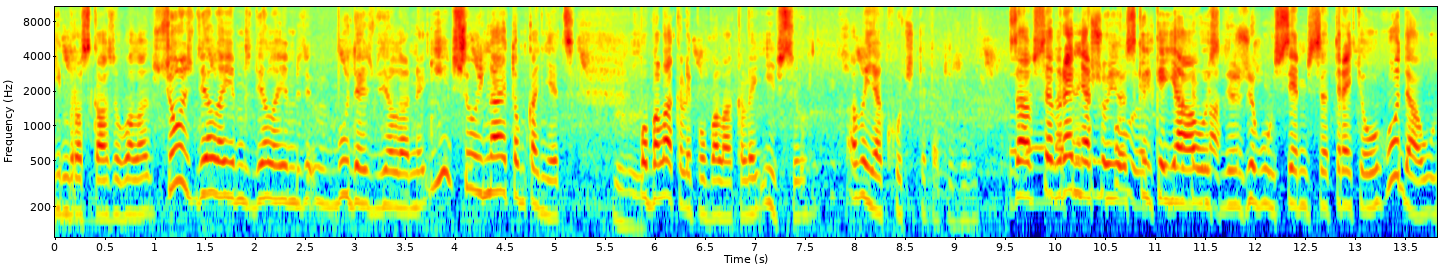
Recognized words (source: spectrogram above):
їм розказувала. Все зробимо, зробимо, буде зроблено. І все, і на цьому кінець. Побалакали, побалакали, і все. А ви як хочете, так і живіть. За все время, що скільки я ось живу з 73-го року у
